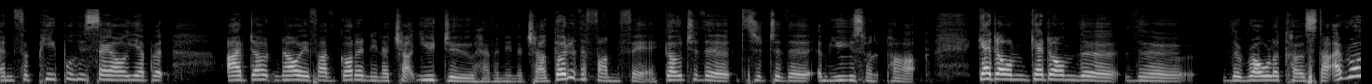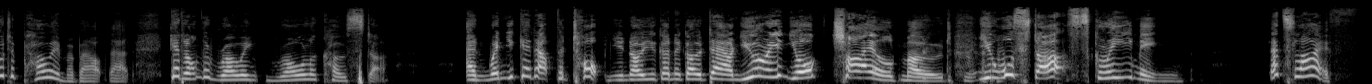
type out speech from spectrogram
And for people who say, oh, yeah, but I don't know if I've got an inner child. You do have an inner child. Go to the fun fair. Go to the to, to the amusement park. Get on get on the the the roller coaster. I wrote a poem about that. Get on the rowing roller coaster. And when you get up the top and you know you're going to go down, you're in your child mode. you will start screaming. That's life.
